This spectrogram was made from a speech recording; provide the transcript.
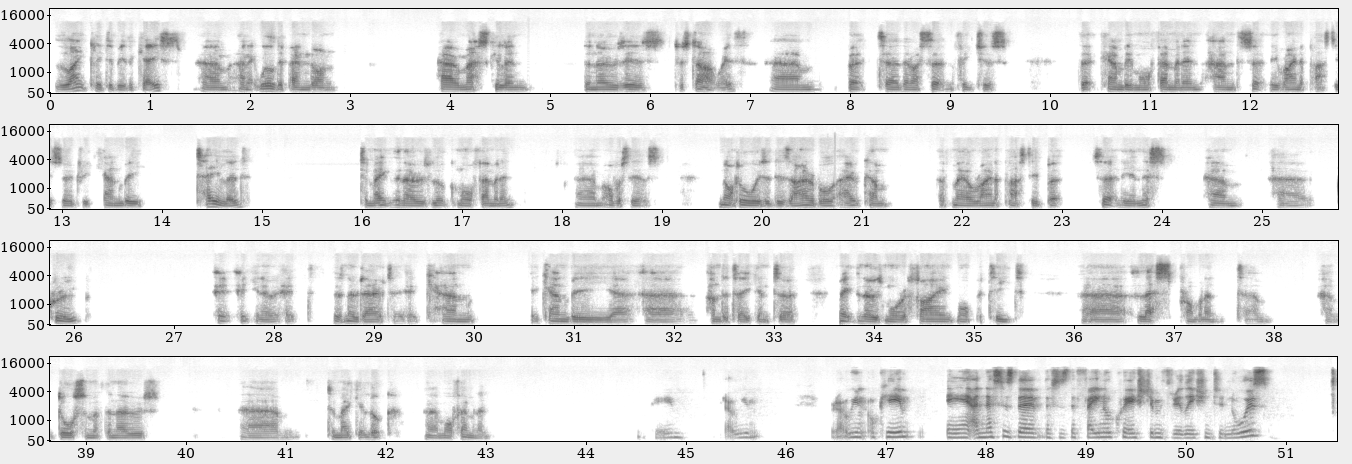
likely to be the case, um, and it will depend on how masculine the nose is to start with. Um, but uh, there are certain features that can be more feminine, and certainly rhinoplasty surgery can be tailored to make the nose look more feminine. Um, obviously, it's not always a desirable outcome of male rhinoplasty, but certainly in this um, uh, group, it, it, you know, it, there's no doubt it, can it can be uh, uh, undertaken to make the nose more refined, more petite, uh, less prominent um, um, dorsum of the nose, um, to make it look uh, more feminine. Okay, brilliant, brilliant. Okay, uh, and this is the this is the final question with relation to nose.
